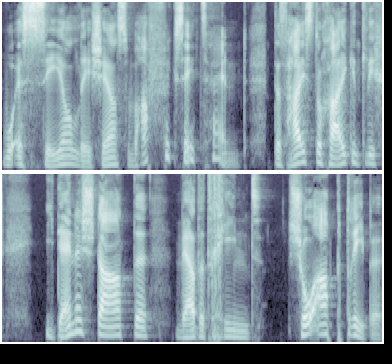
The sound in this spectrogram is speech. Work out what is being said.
wo ein sehr legeres Waffengesetz haben. Das heißt doch eigentlich, in diesen Staaten werden Kinder schon abtreiben,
